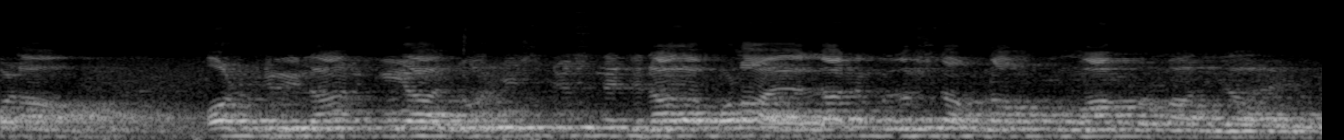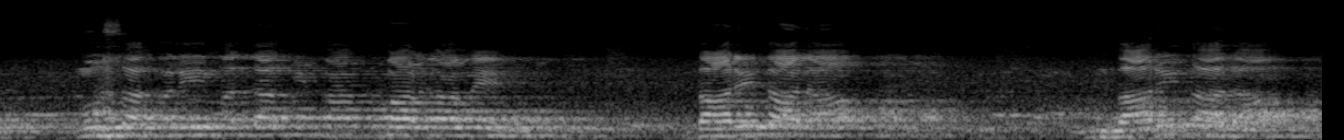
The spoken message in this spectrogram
پڑھا اور پھر اعلان کیا، جو جس جس نے جنازہ پڑھا ہے، اللہ نے گزشتہ گناہوں کو معاف فرما دیا ہے۔ موسیٰ کریم اللہ کی پاک بارگاہ میں، داری تعالیٰ داری تعالیٰ،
